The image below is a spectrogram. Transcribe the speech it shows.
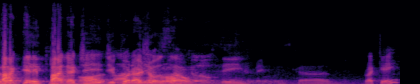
paga, ele aqui, paga ó. de, Ó, de corajosão. que eu não tenho. Cara, Pra quem?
